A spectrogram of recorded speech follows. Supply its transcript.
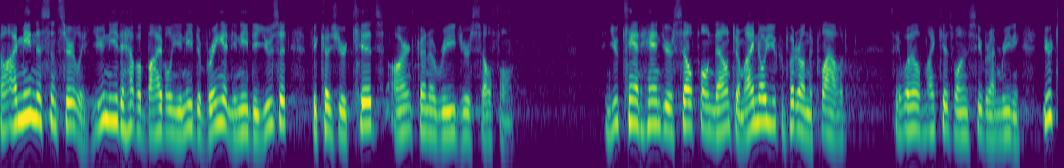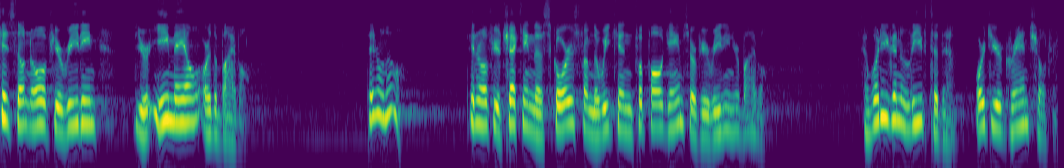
Now, I mean this sincerely. You need to have a Bible, you need to bring it, you need to use it because your kids aren't going to read your cell phone. And you can't hand your cell phone down to them. I know you can put it on the cloud. Say, well, my kids want to see what I'm reading. Your kids don't know if you're reading your email or the Bible. They don't know. They don't know if you're checking the scores from the weekend football games or if you're reading your Bible. And what are you going to leave to them or to your grandchildren?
